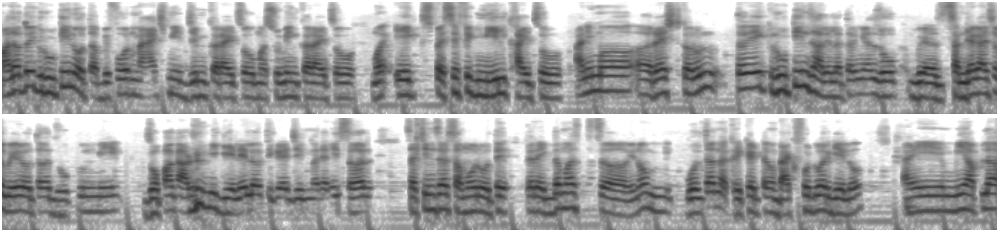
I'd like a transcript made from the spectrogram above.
माझा तो एक रुटीन होता. बिफोर मॅच मी जिम करायचो मग स्विमिंग करायचो मग एक स्पेसिफिक मील खायचो आणि मग रेस्ट करून तर एक रुटीन झालेलं. तर मी झोप संध्याकाळचा वेळ होता. झोपून मी झोपा काढून मी गेलेलो तिकडे जिममध्ये आणि सर सचिन सर समोर होते. तर एकदमच यु नो बोलतात ना क्रिकेट बॅकफुटवर गेलो. आणि मी आपला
